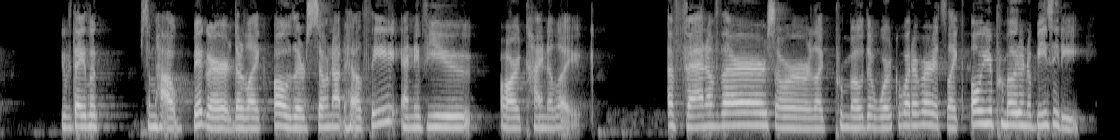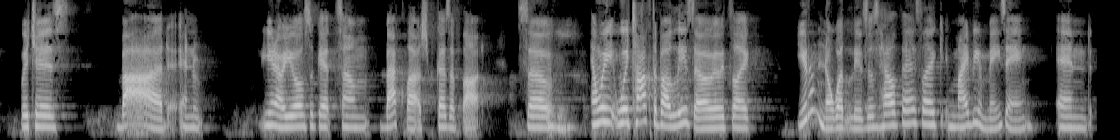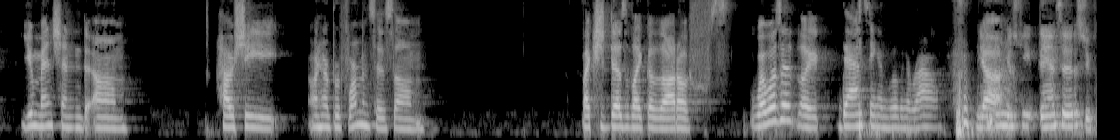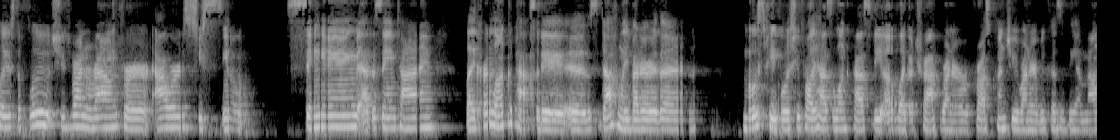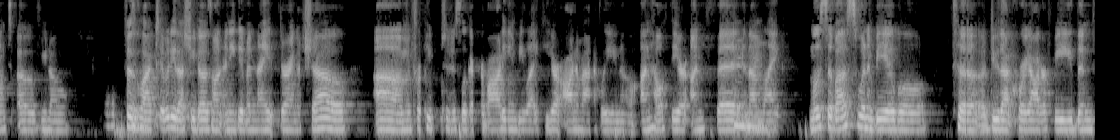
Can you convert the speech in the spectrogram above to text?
if they look somehow bigger, they're like, oh, they're so not healthy. And if you are kind of like a fan of theirs or like promote their work or whatever, it's like, oh, you're promoting obesity, which is bad. And, you know, you also get some backlash because of that. So, mm-hmm. and we, we talked about Lizzo. It's like, you don't know what Lizzo's health is. Like, it might be amazing and you mentioned um, how she on her performances um like she does like a lot of what was it? Like dancing and moving around. Yeah. I mean, she dances she plays the flute she's running around for hours she's you know singing at the same time. Like her lung capacity is definitely better than most people, she probably has the lung capacity of like a track runner or cross country runner because of the amount of, you know, physical activity that she does on any given night during a show. Um, for people to just look at her body and be like, you're automatically, you know, unhealthy or unfit. Mm-hmm. And I'm mm-hmm. like, most of us wouldn't be able to do that choreography, then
